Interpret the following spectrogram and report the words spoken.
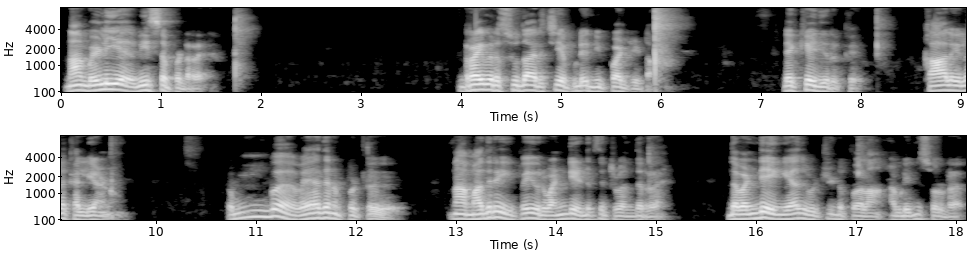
நான் வெளியே வீசப்படுறேன். டிரைவரை சுதாரித்து எப்படியோ நிப்பாட்டிட்டான். லெக்கேஜ் இருக்கு. காலையில் கல்யாணம். ரொம்ப வேதனைப்பட்டு நான் மதுரைக்கு போய் ஒரு வண்டி எடுத்துகிட்டு வந்துடுறேன். இந்த வண்டியை எங்கேயாவது விட்டுட்டு போகலாம் அப்படின்னு சொல்கிறார்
